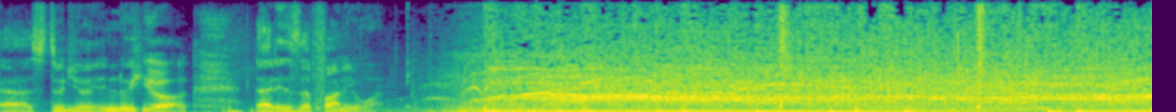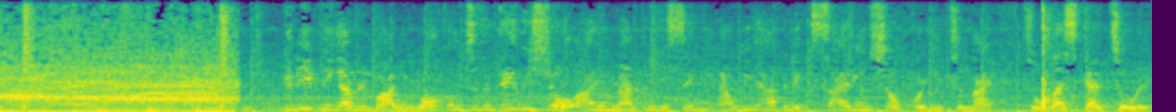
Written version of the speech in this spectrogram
uh, studio in New York. That is a funny one. Good evening, everybody. Welcome to the Daily Show. I am Manthurs Oseni, and we have an exciting show for you tonight. So let's get to it.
